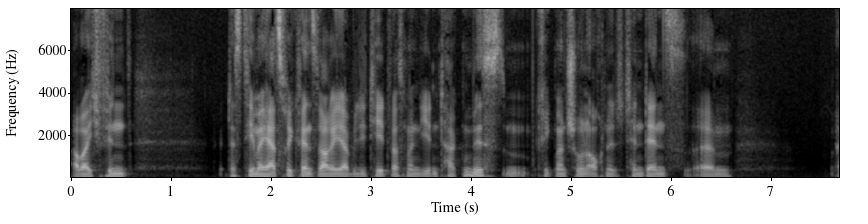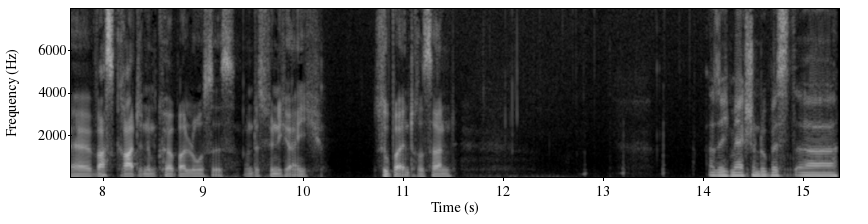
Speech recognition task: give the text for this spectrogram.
Aber ich finde, das Thema Herzfrequenzvariabilität, was man jeden Tag misst, kriegt man schon auch eine Tendenz, ähm, äh, was gerade in einem Körper los ist. Und das finde ich eigentlich super interessant. Also ich merke schon, du bist, äh,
